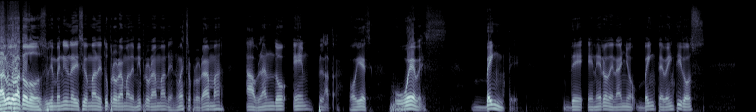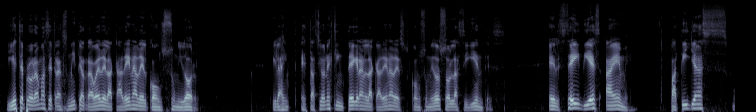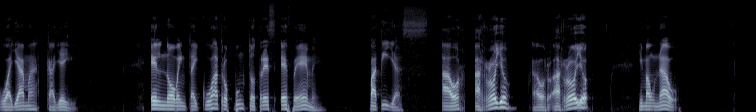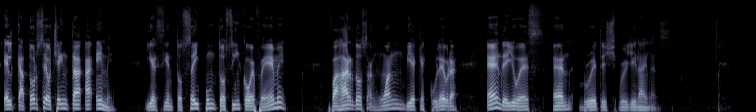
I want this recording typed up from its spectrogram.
Saludos a todos, bienvenido a una edición más de tu programa, de mi programa, de nuestro programa, Hablando en Plata. Hoy es jueves 20 de enero del año 2022 y este programa se transmite a través de la cadena del consumidor. Y las estaciones que integran la cadena del consumidor son las siguientes. El 610 AM, Patillas, Guayama, Calley. El 94.3 FM, Patillas, Ahor- Arroyo, Ahorro- Arroyo y Maunabo. El 1480 AM y el 106.5 FM, Fajardo, San Juan, Vieques, Culebra, and the US and British Virgin Islands.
